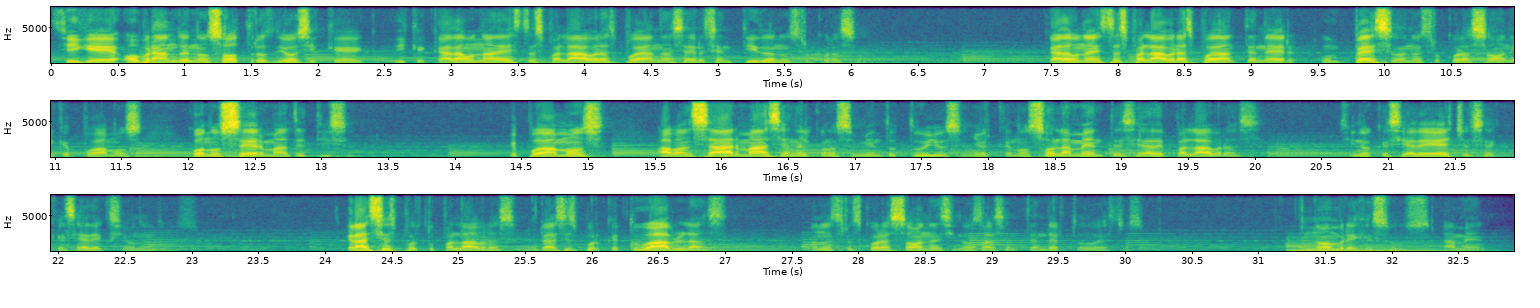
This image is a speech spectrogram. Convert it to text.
Sigue obrando en nosotros, Dios, y que, y que cada una de estas palabras puedan hacer sentido en nuestro corazón. Cada una de estas palabras puedan tener un peso en nuestro corazón y que podamos conocer más de ti, Señor. Que podamos avanzar más en el conocimiento tuyo, Señor, que no solamente sea de palabras, sino que sea de hechos, que sea de acciones, Dios. Gracias por tu palabra, Señor. Gracias porque tú hablas a nuestros corazones y nos haces entender todo esto, Señor. En nombre de Jesús. Amén.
